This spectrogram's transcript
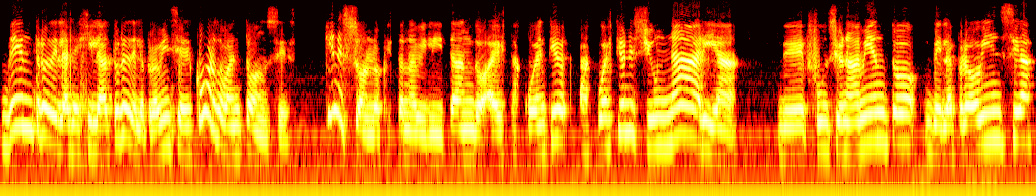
Dentro de la legislatura de la provincia de Córdoba, entonces, ¿quiénes son los que están habilitando a estas cuestiones si un área de funcionamiento de la provincia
